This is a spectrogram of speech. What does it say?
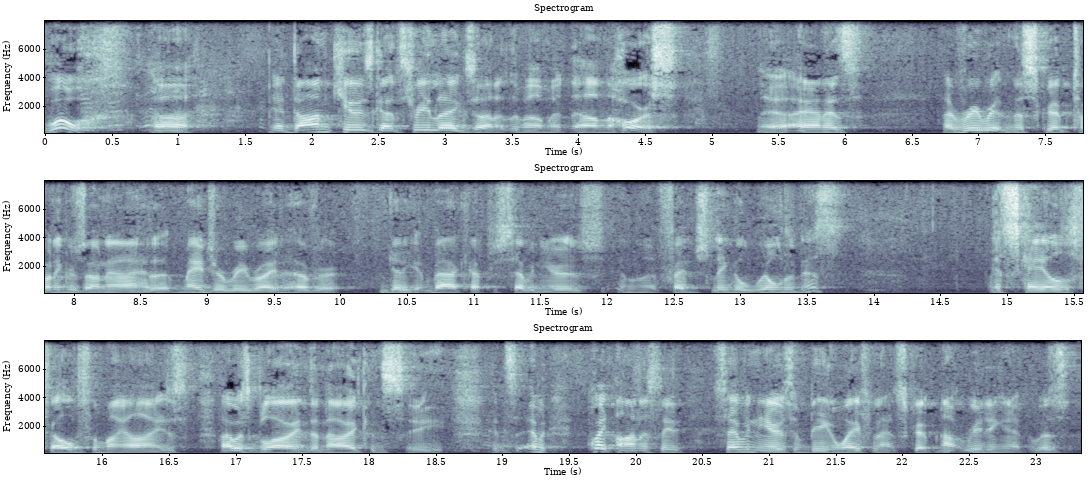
Whoa! Uh, yeah, Don Q's got three legs on at the moment, on the horse. and it's, I've rewritten the script. Tony Grisoni and I had a major rewrite ever, getting it back after seven years in the French legal wilderness. The scales fell from my eyes. I was blind and now I can see. It's, quite honestly, seven years of being away from that script, not reading it, was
